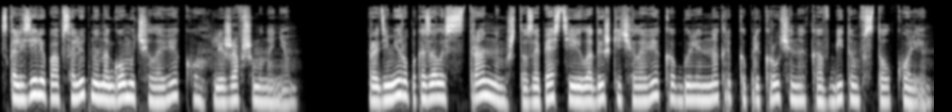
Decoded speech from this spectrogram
скользили по абсолютно нагому человеку, лежавшему на нем. Радимиру показалось странным, что запястья и лодыжки человека были накрепко прикручены к вбитым в стол кольям.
